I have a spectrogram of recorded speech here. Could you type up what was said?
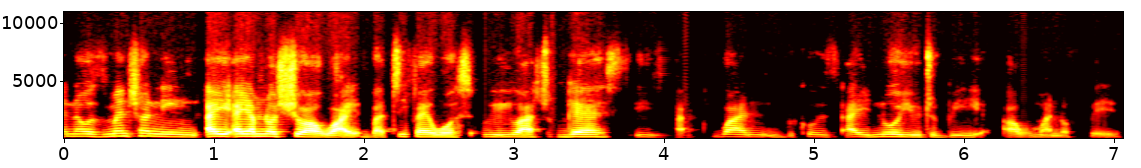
And I was mentioning, I, I am not sure why, but if I was, we were to guess, is that one, because I know you to be a woman of faith.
